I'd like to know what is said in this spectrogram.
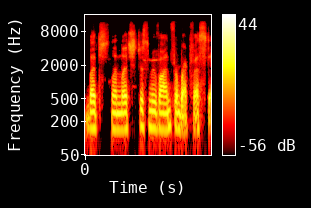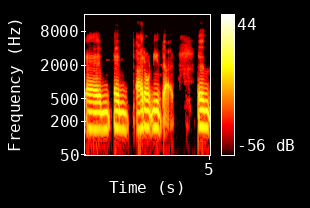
let's then let's just move on from breakfast and and i don't need that and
